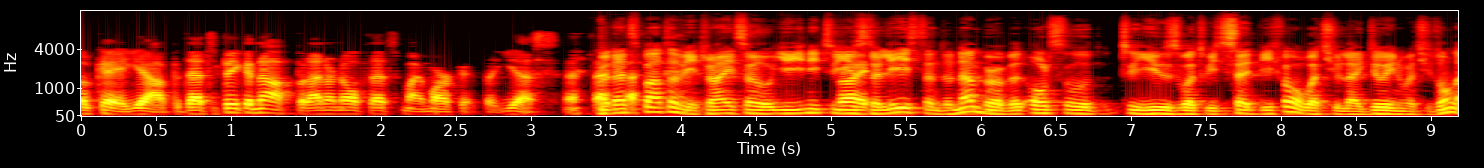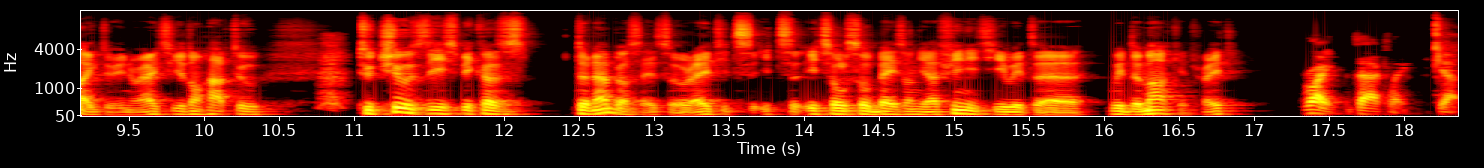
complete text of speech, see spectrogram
Okay, yeah, but that's big enough. But I don't know if that's my market. But yes, but that's part of it, right? So you need to use right. the list and the number, but also to use what we said before, what you like doing, what you don't like doing, right? So you don't have to to choose this because the number says so, right? It's it's it's also based on your affinity with uh, with the market, right? Right, exactly. Yeah.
